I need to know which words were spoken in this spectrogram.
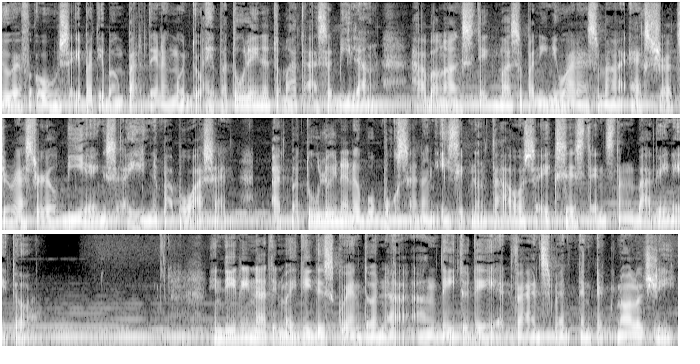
UFO sa iba't ibang parte ng mundo ay patuloy na tumataas sa bilang habang ang stigma sa paniniwala sa mga extraterrestrial beings ay napapawasan at patuloy na nabubuksan ang isip ng tao sa existence ng bagay na ito. Hindi rin natin may didiskwento na ang day-to-day advancement ng technology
